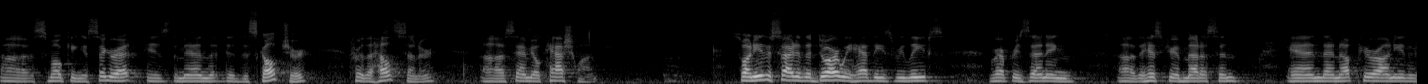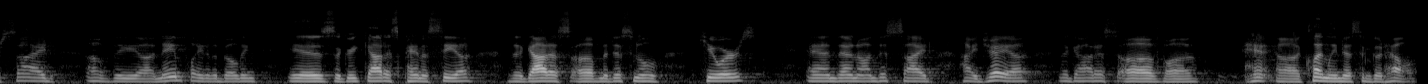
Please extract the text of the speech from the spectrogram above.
uh, smoking a cigarette, is the man that did the sculpture for the health center, uh, Samuel Cashwan. So on either side of the door, we have these reliefs representing uh, the history of medicine. And then up here on either side of the uh, nameplate of the building is the Greek goddess Panacea, the goddess of medicinal cures. And then on this side, Hygeia, the goddess of uh, uh, cleanliness and good health.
